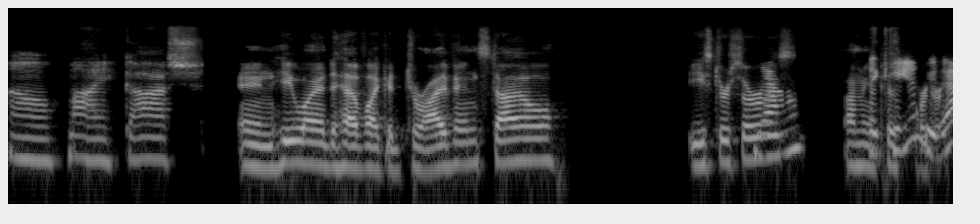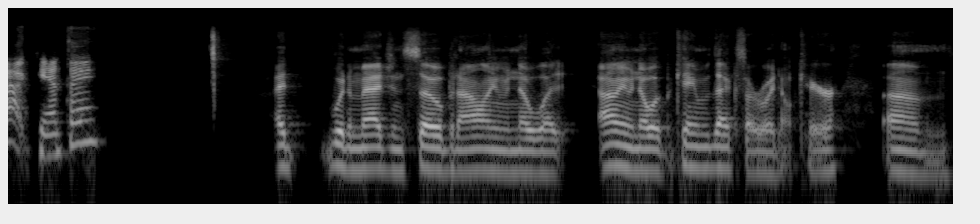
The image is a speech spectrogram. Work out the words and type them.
Oh my gosh. And he wanted to have like a drive-in style Easter service. I mean, they can do that, can't they? I would imagine so, but I don't even know what I don't even know what became of that because I really don't care. Um,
